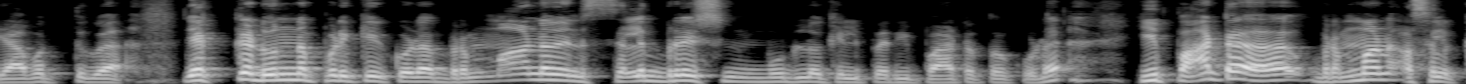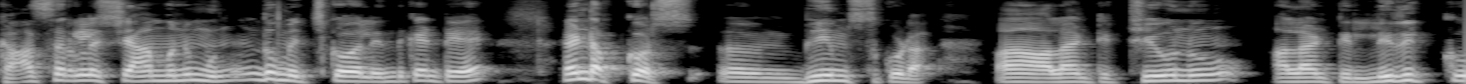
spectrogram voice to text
యావత్తుగా ఎక్కడున్నప్పటికీ కూడా బ్రహ్మాండమైన సెలబ్రేషన్ మూడ్లోకి వెళ్ళిపోయారు ఈ పాటతో కూడా. ఈ పాట బ్రహ్మాండ అసలు కాసర్ల శ్యాముని ముందు మెచ్చుకోవాలి. ఎందుకంటే అండ్ అఫ్ కోర్స్ um, భీమ్స్ కూడా. అలాంటి ట్యూను అలాంటి లిరిక్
